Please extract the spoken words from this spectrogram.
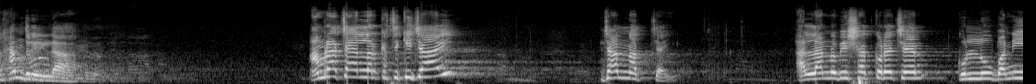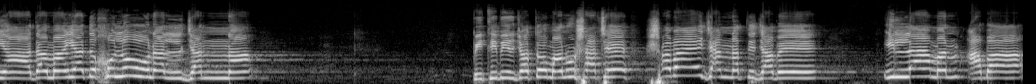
আলহামদুলিল্লাহ। আমরা চাই আল্লাহর কাছে কি চাই? জান্নাত চাই। আল্লাহ নবী সাদ করেছেন, কুল্লু বানিয়া আদামা ইয়াদখুলুন আল জান্নাহ পৃথিবীর যত মানুষ আছে, সবাই জান্নাতে যাবে। ইল্লামান আবা।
